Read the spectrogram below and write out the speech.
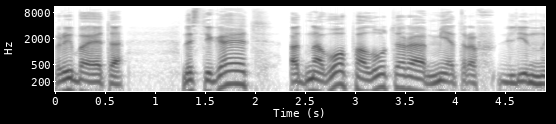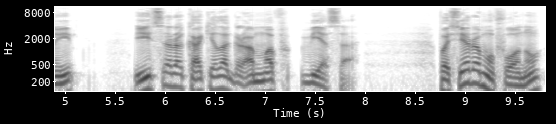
Рыба эта достигает одного-полутора метров длины и 40 килограммов веса. По серому фону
